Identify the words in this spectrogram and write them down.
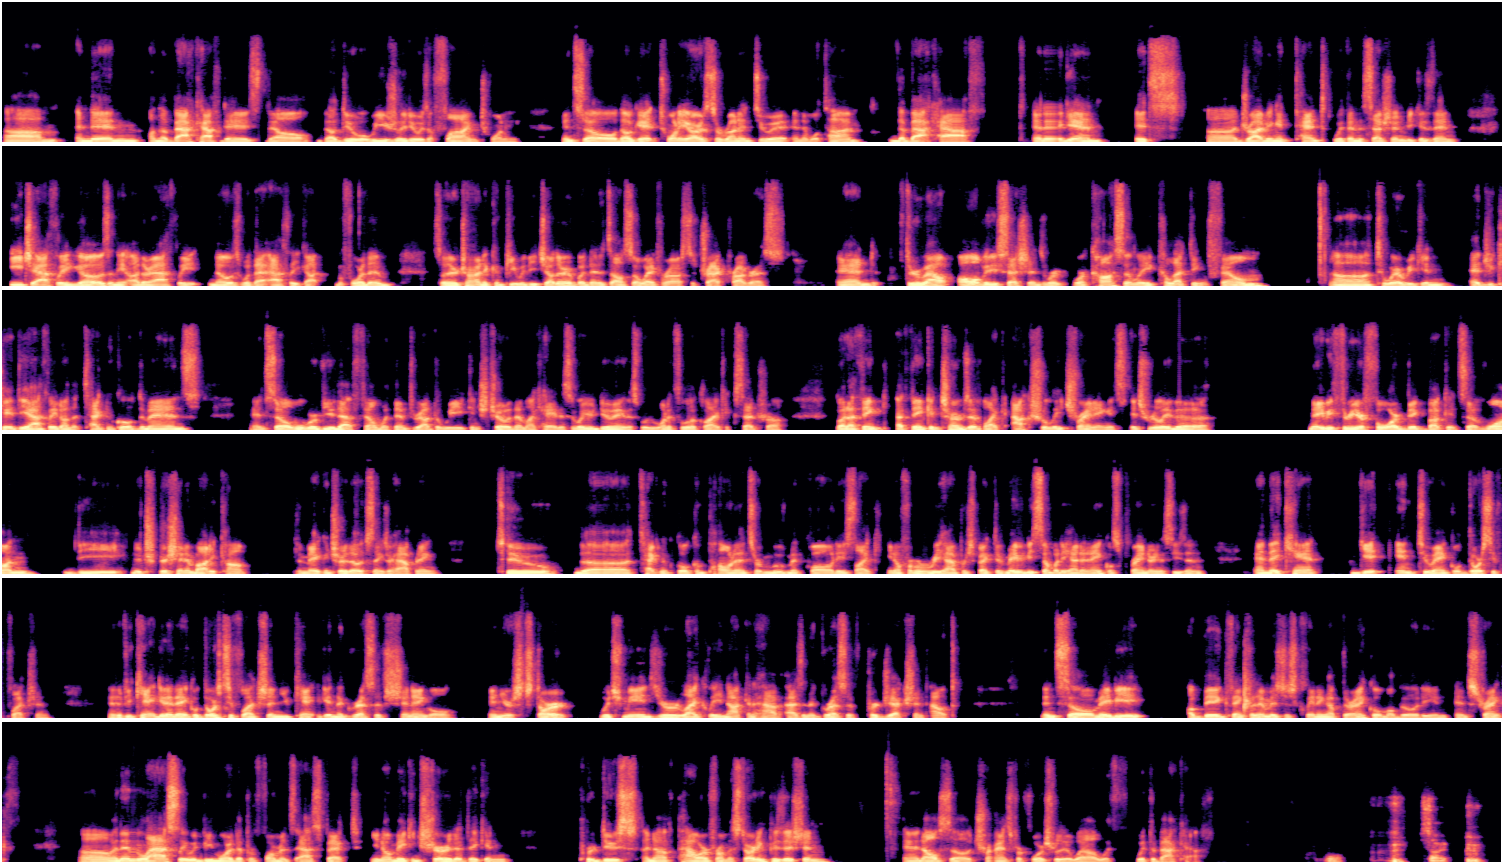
Um, and then on the back half days, they'll they'll do what we usually do is a flying 20. And so they'll get 20 yards to run into it, and then we'll time the back half. And again, it's uh, driving intent within the session because then each athlete goes and the other athlete knows what that athlete got before them. So they're trying to compete with each other, but then it's also a way for us to track progress. And throughout all of these sessions, we're, we're constantly collecting film uh, to where we can educate the athlete on the technical demands. And so we'll review that film with them throughout the week and show them like, hey, this is what you're doing, this is what we want it to look like, etc. But I think I think in terms of like actually training, it's it's really the maybe three or four big buckets of one, the nutrition and body comp and making sure those things are happening. Two, the technical components or movement qualities, like, you know, from a rehab perspective, maybe somebody had an ankle sprain during the season and they can't get into ankle dorsiflexion. And if you can't get an ankle dorsiflexion, you can't get an aggressive shin angle in your start, which means you're likely not going to have as an aggressive projection out. And so maybe a big thing for them is just cleaning up their ankle mobility and, and strength. Uh, and then lastly would be more the performance aspect, you know, making sure that they can produce enough power from a starting position and also transfer force really well with with the back half. Sorry. so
